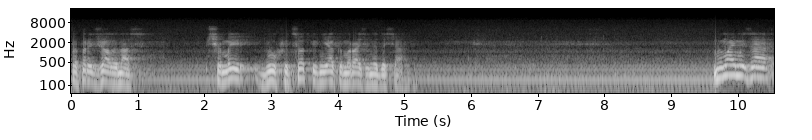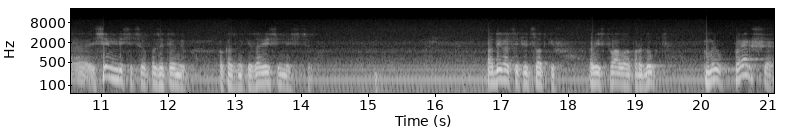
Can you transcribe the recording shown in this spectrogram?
попереджали нас, що ми 2% в ніякому разі не досягнемо. Ми маємо за 7 місяців позитивні показники, за 8 місяців. 11% ріст валового продукту. Ми вперше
